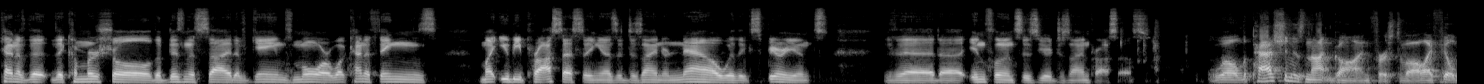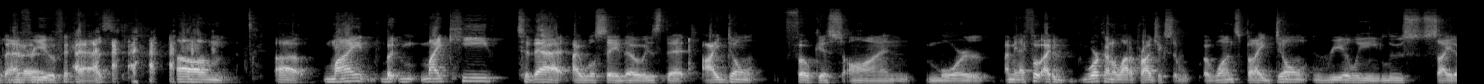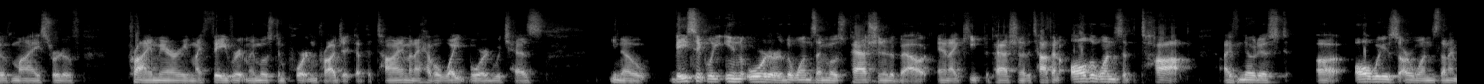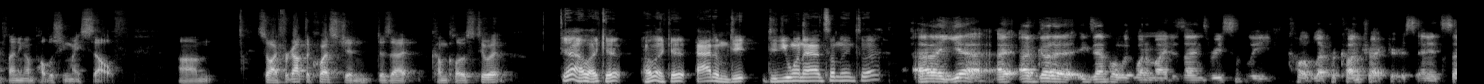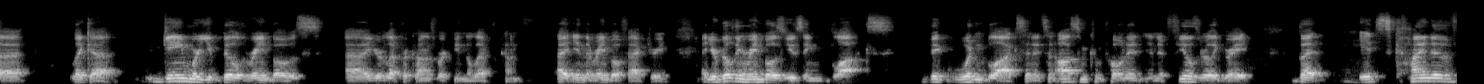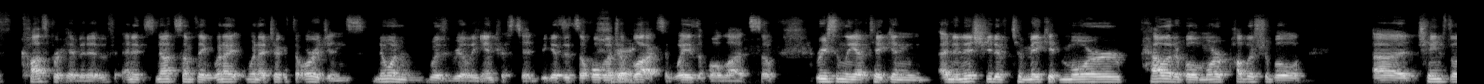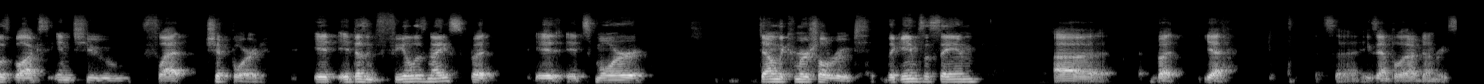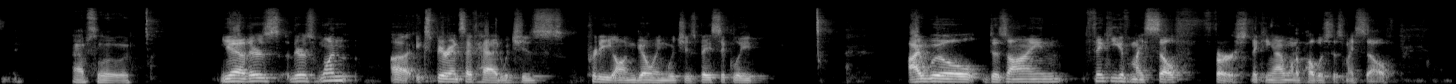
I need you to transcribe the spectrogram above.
kind of the the commercial, the business side of games more? What kind of things might you be processing as a designer now with experience that uh, influences your design process? Well, the passion is not gone. First of all, I feel bad for you if it has. um, uh, my but my key to that, I will say though, is that I don't focus on more. I mean, I fo- I work on a lot of projects at, at once, but I don't really lose sight of my sort of primary, my favorite, my most important project at the time. And I have a whiteboard which has, you know, basically in order the ones I'm most passionate about, and I keep the passion at the top, and all the ones at the top I've noticed uh, always are ones that I'm planning on publishing myself. Um, so I forgot the question. Does that come close to it? Yeah, I like it. I like it. Adam, did, did you want to add something to that? Uh, yeah, I, have got an example with one of my designs recently called Leper Leprechauntractors, and it's uh, like a game where you build rainbows. Uh, your leprechauns working in the leprechaun uh, in the rainbow factory, and you're building rainbows using blocks, big wooden blocks, and it's an awesome component, and it feels really great but it's kind of cost prohibitive and it's not something when i when i took it to origins no one was really interested because it's a whole bunch of blocks. It weighs a whole lot. So recently i've taken an initiative to make it more palatable more publishable uh, change those blocks into flat chipboard. It, it doesn't feel as nice but it, it's more down the commercial route. The game's the same uh, but yeah it's an example that I've done recently. Absolutely. Yeah, there's there's one uh, experience I've had which is pretty ongoing, which is basically I will design thinking of myself first, thinking I want to publish this myself,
